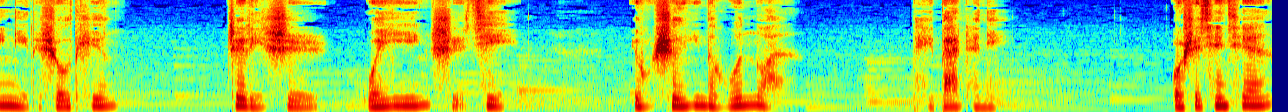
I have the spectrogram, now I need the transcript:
迎你的收听，这里是微音史记，用声音的温暖陪伴着你。我是芊芊。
